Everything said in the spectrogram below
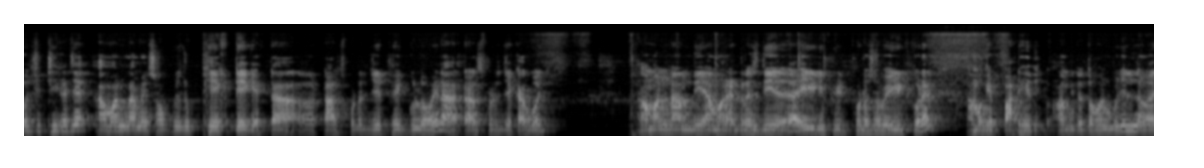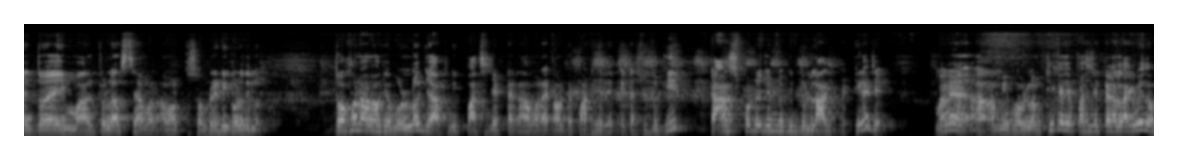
বলছে, ঠিক আছে, আমার নামে সব কিছু ফেক টেক একটা ট্রান্সপোর্টের যে ফেকগুলো হয় না ট্রান্সপোর্টের যে কাগজ, আমার নাম দিয়ে, আমার অ্যাড্রেস দিয়ে এডিট ফিট ফটোশপ এডিট করে আমাকে পাঠিয়ে দিল। আমি তো তখন বুঝলাম এই মাল চলে আসছে, আমার আমার তো সব রেডি করে দিল। তখন আমাকে বলল যে, আপনি পাঁচ হাজার টাকা আমার অ্যাকাউন্টে পাঠিয়ে দেন। এটা শুধু কি? ট্রান্সপোর্টের জন্য কিন্তু লাগবে। ঠিক আছে? মানে আমি ভাবলাম, ঠিক আছে, পাঁচ হাজার টাকা লাগবে তো?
